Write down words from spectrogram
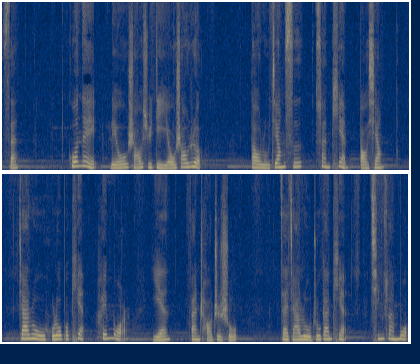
三。锅内留少许底油烧热，倒入姜丝、蒜片爆香，加入胡萝卜片、黑木耳、盐，翻炒至熟，再加入猪肝片、青蒜末，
